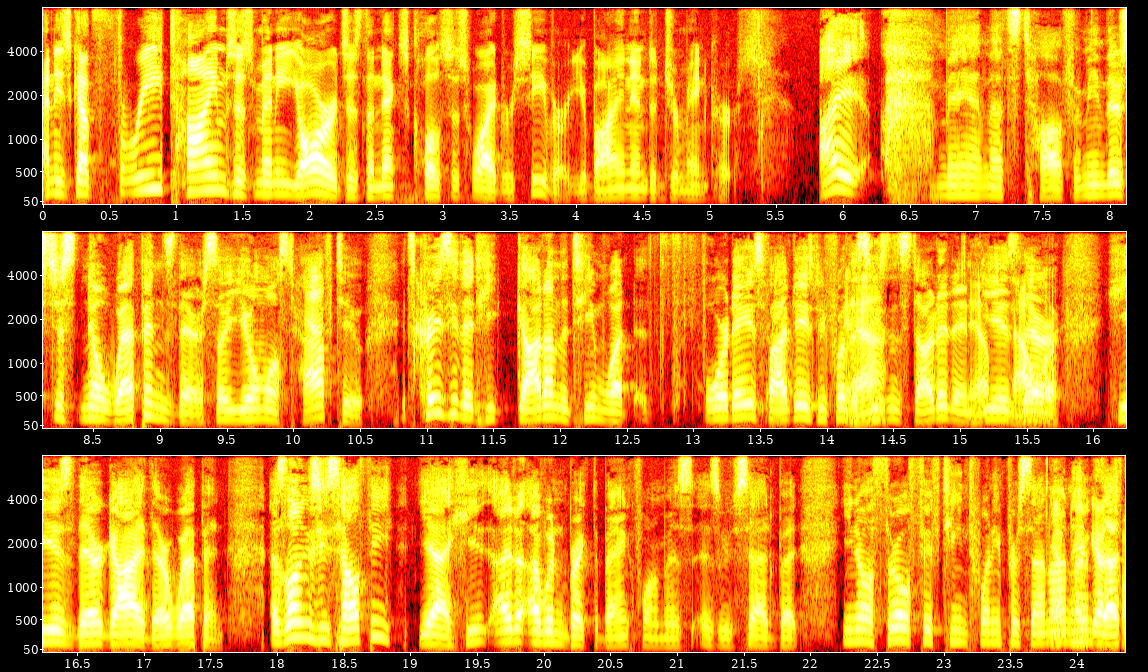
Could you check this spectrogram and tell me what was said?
and he's got three times as many yards as the next closest wide receiver. You buying into Jermaine Kearse? I, man, that's tough. I mean, there's just no weapons there, so you almost have to. It's crazy that he got on the team what four days, five days before the season started, and Yep, he is their look. he is their guy, their weapon. As long as he's healthy, yeah, he I, I wouldn't break the bank for him as as we've said, but you know, throw 15, 20 percent Yep, on I've him. that's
